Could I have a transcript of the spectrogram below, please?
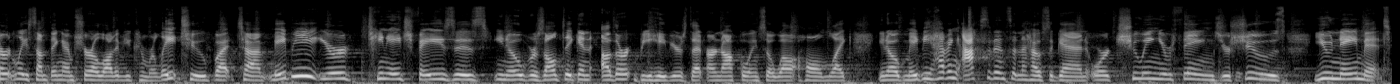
certainly something I'm sure a lot of you can relate to, but um, maybe your teenage phase is, you know, resulting in other behaviors that are not going so well at home, like, you know, maybe having accidents in the house again or chewing your things, your shoes, you name it.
